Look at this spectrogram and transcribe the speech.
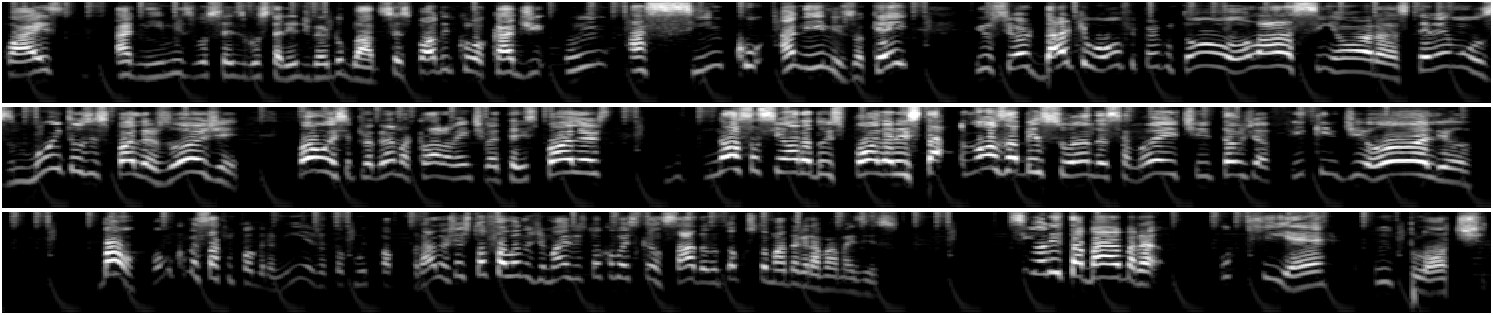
quais animes vocês gostariam de ver dublados. Vocês podem colocar de 1 a 5 animes, ok? E o senhor Dark Wolf perguntou: Olá, senhoras, teremos muitos spoilers hoje? Bom, esse programa claramente vai ter spoilers. Nossa Senhora do Spoiler está nos abençoando essa noite, então já fiquem de olho. Bom, vamos começar com o programinha, já tô com muito papo furado, eu já estou falando demais, já estou com a voz cansada, não tô acostumado a gravar mais isso. Senhorita Bárbara, o que é um plot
